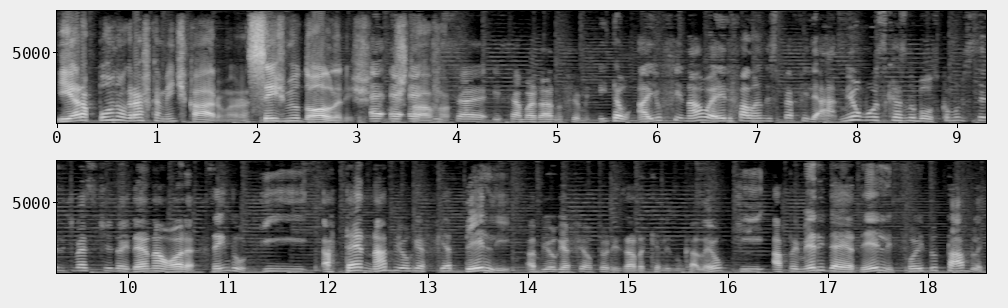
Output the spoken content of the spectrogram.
E era pornograficamente caro, era 6 mil dólares. É, é, é, custava. isso, é, isso é abordado no filme. Então, aí o final é ele falando isso pra filha. Ah, mil músicas no bolso. Como se ele tivesse tido a ideia na hora. Sendo que até na biografia dele, a biografia autorizada que ele nunca leu, que a primeira ideia dele foi do tablet.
